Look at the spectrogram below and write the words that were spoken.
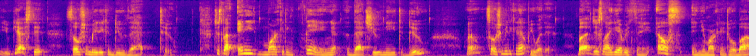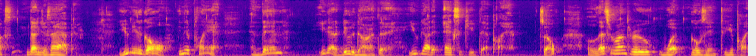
You guessed it, social media can do that too. Just about any marketing thing that you need to do, well, social media can help you with it. But just like everything else in your marketing toolbox, it doesn't just happen. You need a goal, you need a plan, and then you got to do the darn thing. You got to execute that plan. So let's run through what goes into your plan.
